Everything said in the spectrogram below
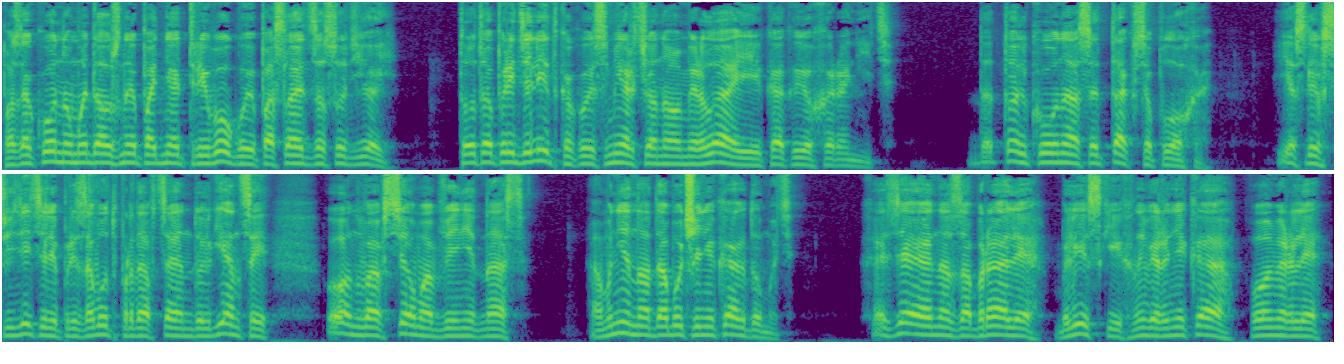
По закону мы должны поднять тревогу и послать за судьей. Тот определит, какой смертью она умерла и как ее хоронить. Да только у нас и так все плохо. Если в свидетели призовут продавца индульгенций, он во всем обвинит нас. А мне надо об учениках думать. Хозяина забрали, близкие их наверняка померли.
